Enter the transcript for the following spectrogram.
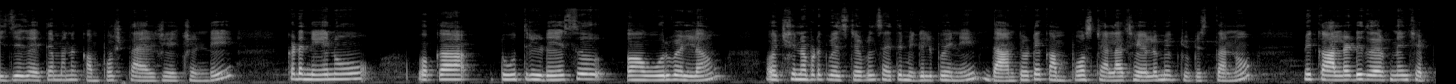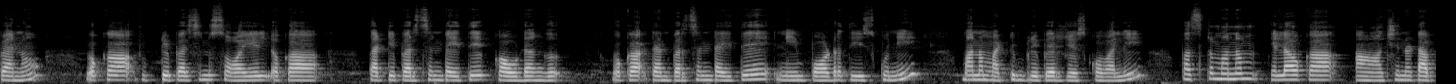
ఈజీగా అయితే మనం కంపోస్ట్ తయారు చేయొచ్చండి. ఇక్కడ నేను ఒక టూ త్రీ డేస్ ఊరు వెళ్ళాం. వచ్చినప్పటికి వెజిటేబుల్స్ అయితే మిగిలిపోయినాయి. దాంతో కంపోస్ట్ ఎలా చేయాలో మీకు చూపిస్తాను. మీకు ఆల్రెడీ వరకు నేను చెప్పాను. ఒక ఫిఫ్టీ పర్సెంట్ సాయిల్ ఒక థర్టీ పర్సెంట్ అయితే కౌడంగ్ ఒక టెన్ పర్సెంట్ అయితే నీమ్ పౌడర్ తీసుకుని మనం మట్టిని ప్రిపేర్ చేసుకోవాలి. ఫస్ట్ మనం ఇలా ఒక చిన్న టబ్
